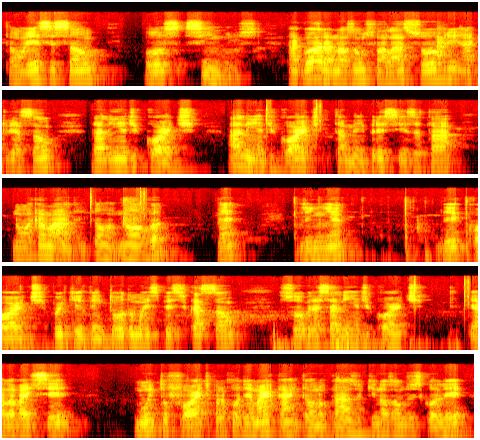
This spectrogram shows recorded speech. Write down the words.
Então esses são os símbolos. Agora nós vamos falar sobre a criação da linha de corte. A linha de corte também precisa estar numa camada. Então, nova, né? Linha de corte. Porque tem toda uma especificação sobre essa linha de corte. Ela vai ser muito forte para poder marcar. Então, no caso aqui, nós vamos escolher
